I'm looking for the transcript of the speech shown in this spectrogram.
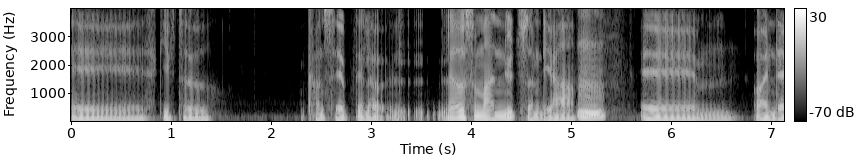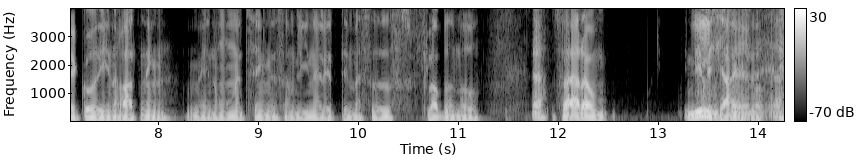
øh, skiftet koncept, eller lavet så meget nyt, som de har, Mm. øh, og endda gået i en retning med nogle af tingene, som ligner lidt det Mercedes floppede med, Ja. så er der jo en lille chance, Ja.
